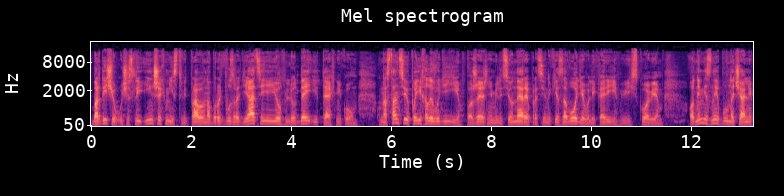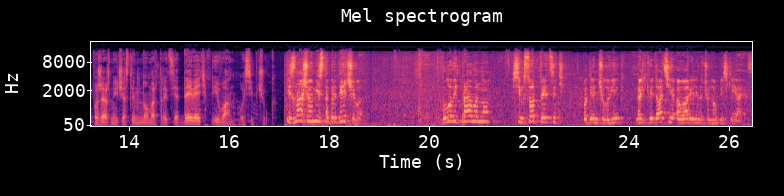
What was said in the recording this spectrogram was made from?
Бардичів у числі інших міст відправив на боротьбу з радіацією людей і техніку. На станцію поїхали водії, пожежні, міліціонери, працівники заводів, лікарі, військові. Одним із них був начальник пожежної частини номер 39 Іван Осіпчук. Із нашого міста Бердичева було відправлено 731 чоловік на ліквідацію аварії на Чорнобильській АЕС.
